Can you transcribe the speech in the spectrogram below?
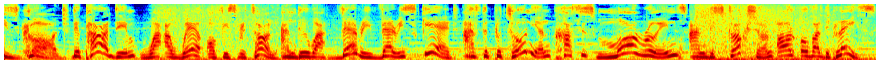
is God. The Paradigm were aware of his return and they were very, very scared as the Plutonian causes more ruins and destruction all over the place,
